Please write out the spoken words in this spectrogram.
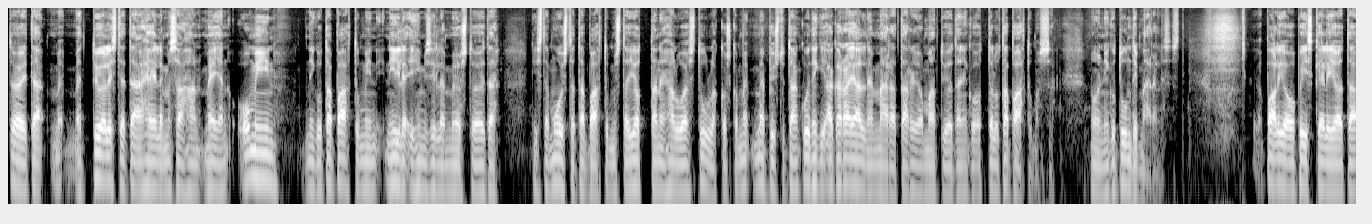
töitä. Me, me työllistetään heille, me saadaan meidän omiin niin kuin tapahtumiin niille ihmisille myös töitä niistä muista tapahtumista, jotta ne haluaisi tulla, koska me, me pystytään kuitenkin aika rajallinen määrä tarjoamaan työtä niin kuin ottelutapahtumassa, noin niin kuin tuntimäärällisesti. Paljon opiskelijoita,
